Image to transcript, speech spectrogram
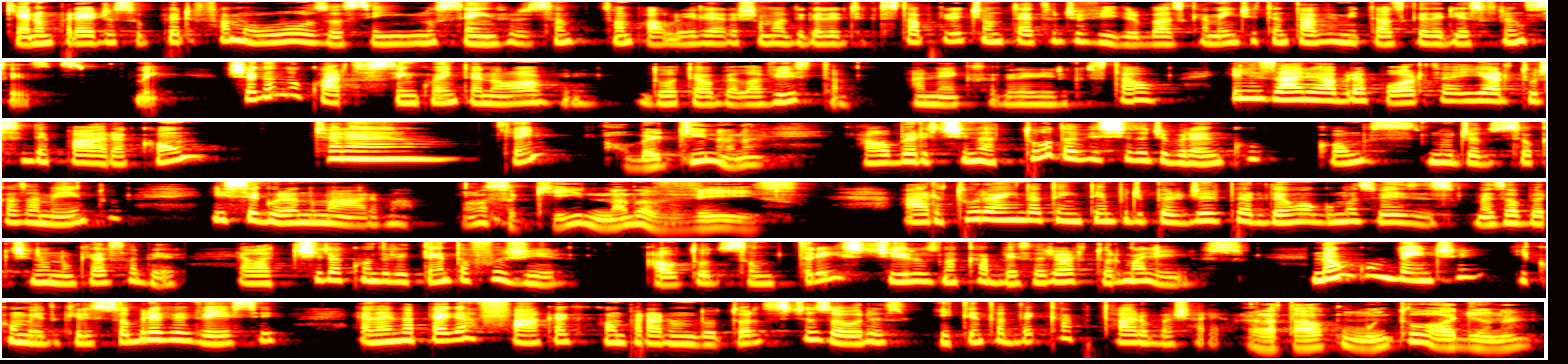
Que era um prédio super famoso, assim, no centro de São, São Paulo. Ele era chamado de Galeria de Cristal porque ele tinha um teto de vidro, basicamente, e tentava imitar as galerias francesas. Bem, chegando no quarto 59 do Hotel Bela Vista, anexo à Galeria de Cristal, Elisário abre a porta e Arthur se depara com. Tcharam! Quem? Albertina, né? A Albertina toda vestida de branco, como no dia do seu casamento, e segurando uma arma. Nossa, que nada a ver isso. A Arthur ainda tem tempo de pedir perdão algumas vezes, mas a Albertina não quer saber. Ela tira quando ele tenta fugir. Ao todo são três tiros na cabeça de Arthur Malheiros. Não contente e com medo que ele sobrevivesse, ela ainda pega a faca que compraram no Doutor das Tesouras e tenta decapitar o bacharel. Ela tava com muito ódio, né?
